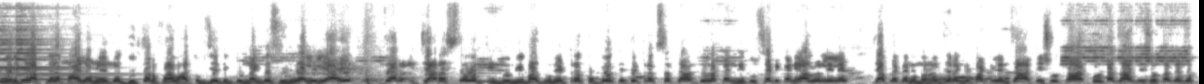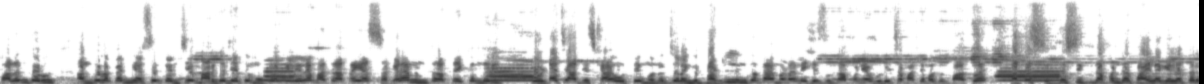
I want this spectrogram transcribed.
वर्दळ आपल्याला पाहायला मिळते. दुतर्फा वाहतूक जी आहे ती पुन्हा एकदा सुरू झालेली आहे. जर ज्या रस्त्यावरती दोन्ही बाजूने ट्रक उभे होते ते ट्रक सध्या आंदोलकांनी दुसऱ्या ठिकाणी आलोलेले आहेत. ज्या प्रकारे मनोज जरांगे पाटील यांचा आदेश होता कोर्टाचा आदेश होता त्याचं पालन करून आंदोलकांनी असेल त्यांचे मार्ग जे ते मोकळा केलेले आहे. मात्र आता या सगळ्यानंतर आता एकंदरीत कोर्टाचे आदेश काय होते मनोज जरांगे पाटील नेमकं काय म्हणाले हे सुद्धा आपण या व्हिडिओच्या माध्यमातून पाहतोय. आता सद्यस्थितीत आपण जर पाहायला गेलं तर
